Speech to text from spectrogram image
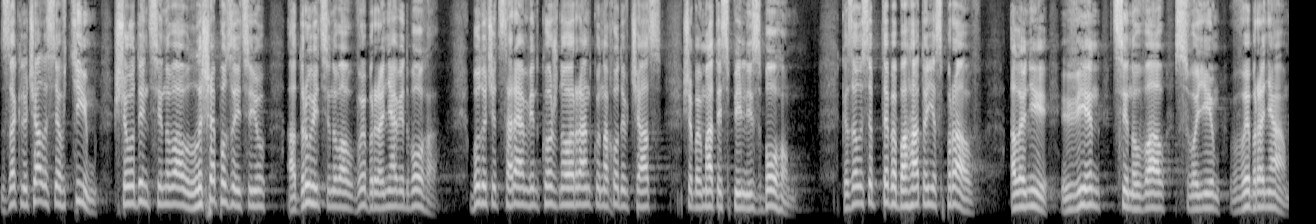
заключалася в тім, що один цінував лише позицію, а другий цінував вибрання від Бога. Будучи царем, він кожного ранку знаходив час, щоб мати спільність з Богом. Казалося б, тебе багато є справ, але ні, він цінував своїм вибранням.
